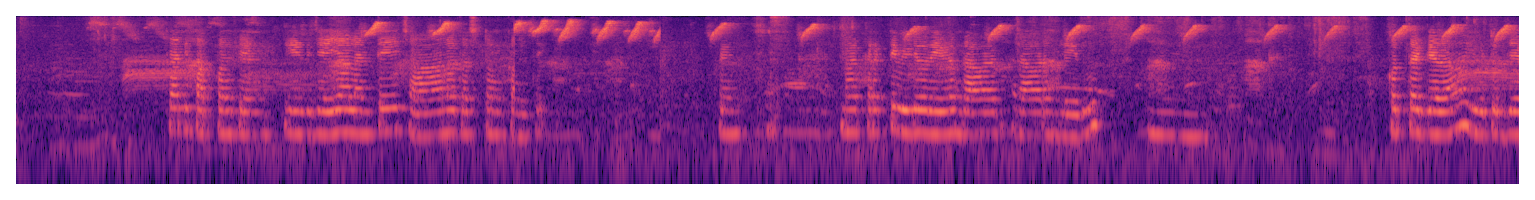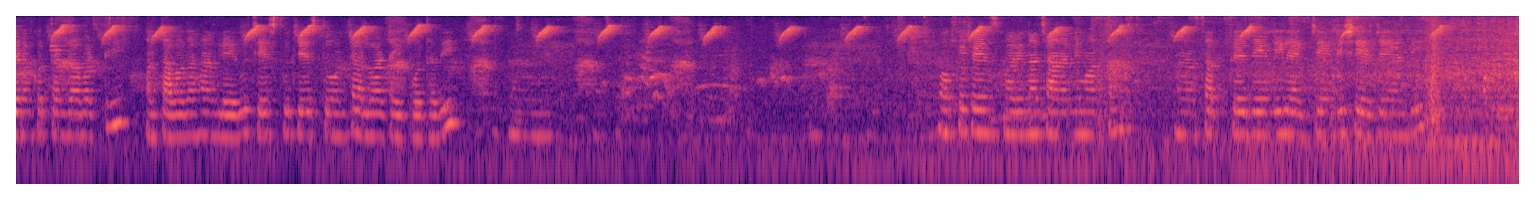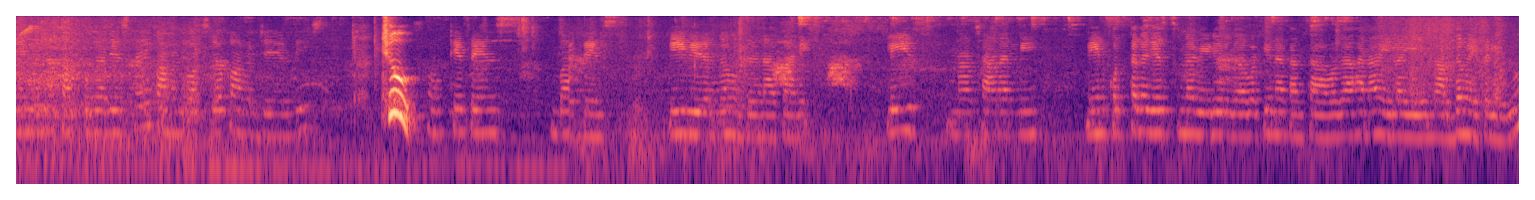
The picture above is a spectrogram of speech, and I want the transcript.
కానీ తప్పదు ఫ్రెండ్ ఇది చేయాలంటే చాలా కష్టం కలితే ఫ్రెండ్స్ నాకు కరెక్ట్ వీడియో తీయడం రావ రావడం లేదు. కొత్తగా కదా యూట్యూబ్ చేయడం కొత్తగా కాబట్టి అంత అవగాహన లేదు. చేస్తూ చేస్తూ ఉంటే అలవాటు అయిపోతుంది. ఓకే ఫ్రెండ్స్ మరి నా ఛానల్ని మాత్రం సబ్స్క్రైబ్ చేయండి లైక్ చేయండి షేర్ చేయండి. ఏమైనా తప్పుగా చేస్తే కామెంట్ బాక్స్లో కామెంట్ చేయండి. చూ. ఓకే ఫ్రెండ్స్ బాయ్ ఫ్రెండ్స్ ఈ విధంగా ఉంటుంది నా పని. ప్లీజ్ నా ఛానల్ని నేను కొత్తగా చేస్తున్న వీడియోలు కాబట్టి నాకు అంత అవగాహన ఇలా ఏం అర్థమవుతలేదు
